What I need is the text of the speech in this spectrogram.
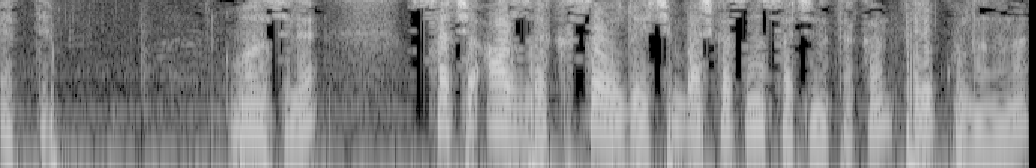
etti. Vasile saçı az ve kısa olduğu için başkasının saçını takan, perik kullanana,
